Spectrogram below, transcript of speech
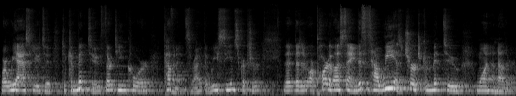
where we ask you to, to commit to 13 core covenants, right, that we see in Scripture that, that are part of us saying, this is how we as a church commit to one another.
